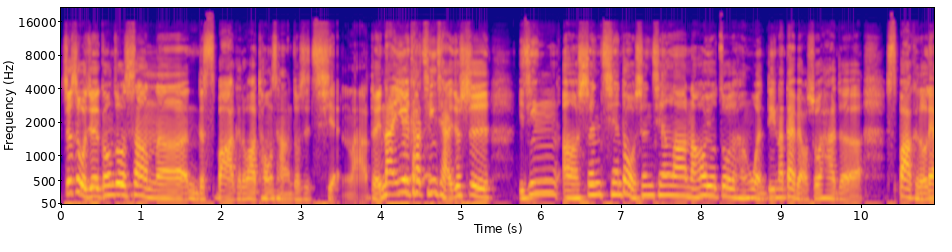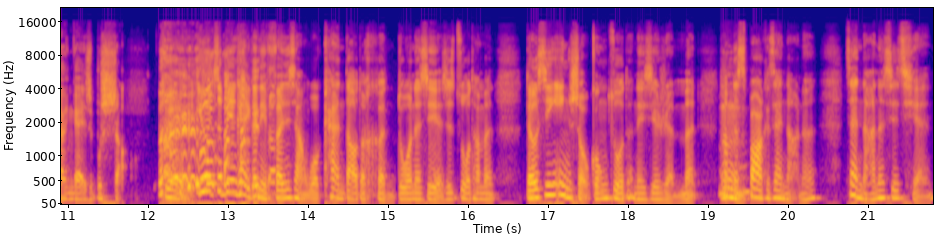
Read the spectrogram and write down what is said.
就是我觉得工作上呢，你的 spark 的话，通常都是钱啦，对。那因为它听起来就是已经呃升迁都有升迁啦，然后又做的很稳定，那代表说它的 spark 的量应该也是不少。对，因为这边可以跟你分享，我看到的很多那些也是做他们得心应手工作的那些人们，他们的 spark 在哪呢？在拿那些钱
